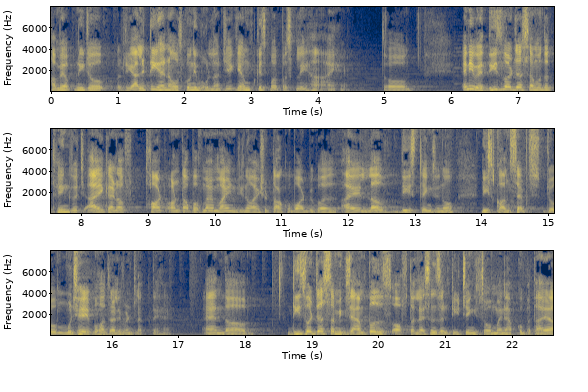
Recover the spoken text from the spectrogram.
हमें अपनी जो रियलिटी है ना, उसको नहीं भूलना चाहिए कि हम किस पर्पज़ के लिए यहाँ आए हैं। तो anyway these were just some of the things which I kind of thought on top of my mind you know I should talk about because I love these things you know these concepts जो मुझे बहुत relevant लगते हैं and uh, these were just some examples of the lessons and teachings जो मैंने आपको बताया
